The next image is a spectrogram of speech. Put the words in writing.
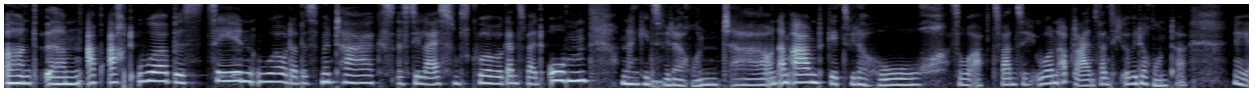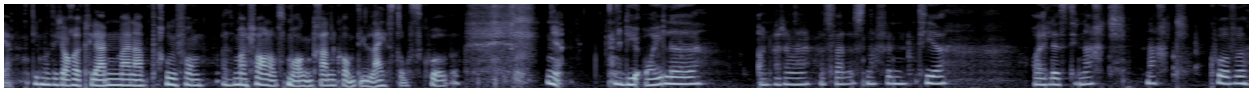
Und ähm, ab 8 Uhr bis 10 Uhr oder bis mittags ist die Leistungskurve ganz weit oben und dann geht es wieder runter. Und am Abend geht es wieder hoch, so ab 20 Uhr und ab 23 Uhr wieder runter. Ja, ja, die muss ich auch erklären in meiner Prüfung. Also mal schauen, ob es morgen drankommt, die Leistungskurve. Ja, die Eule. Und warte mal, was war das noch für ein Tier? Eule ist die Nacht, Nachtkurve.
